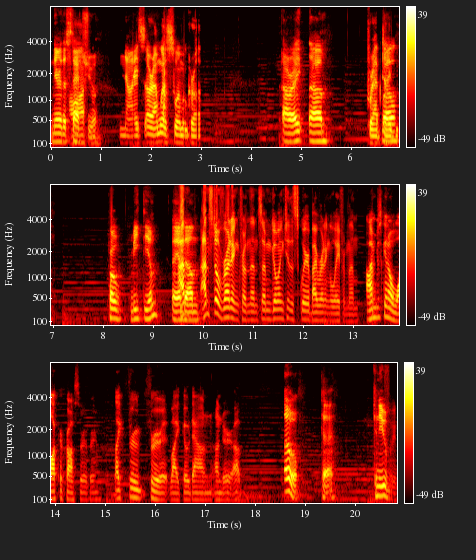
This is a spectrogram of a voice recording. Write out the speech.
near the statue. Awesome. Nice. All right, I'm going to swim across. All right. Um. Crab type. Well, Prometheum and I'm, um. I'm still running from them, so I'm going to the square by running away from them. I'm just gonna walk across the river, like through through it, like go down under up. Oh. Okay. Can you Fucking-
